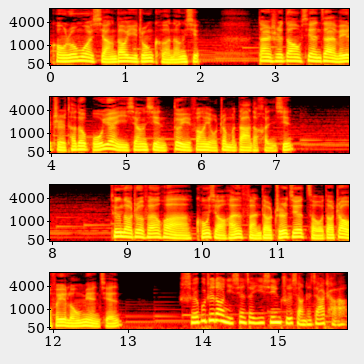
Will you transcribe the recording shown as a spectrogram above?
孔如墨想到一种可能性，但是到现在为止，他都不愿意相信对方有这么大的狠心。听到这番话，孔小寒反倒直接走到赵飞龙面前。谁不知道你现在一心只想着家产？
